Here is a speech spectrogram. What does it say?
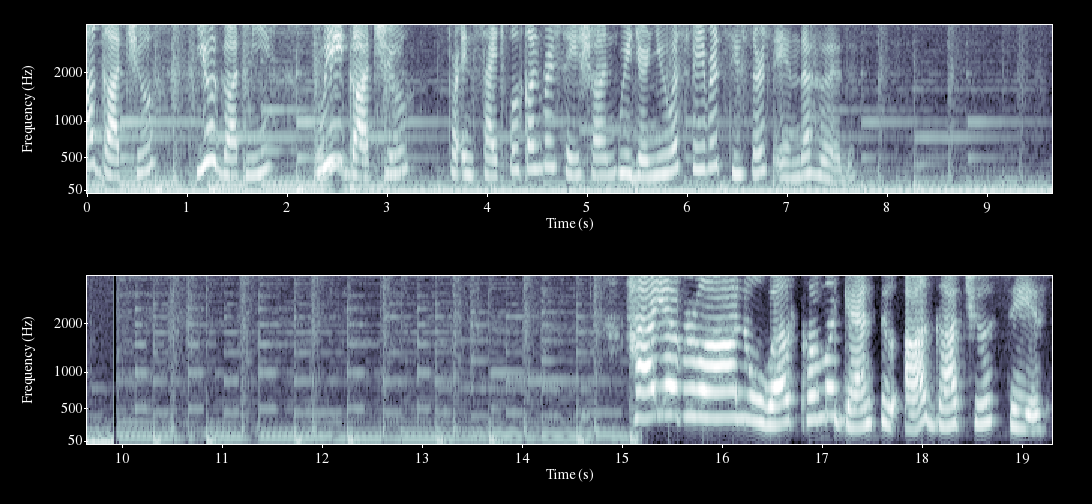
I got you, you got me, we got you for insightful conversation with your newest favorite sisters in the hood. Hi everyone! Welcome again to I Got You Sis.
